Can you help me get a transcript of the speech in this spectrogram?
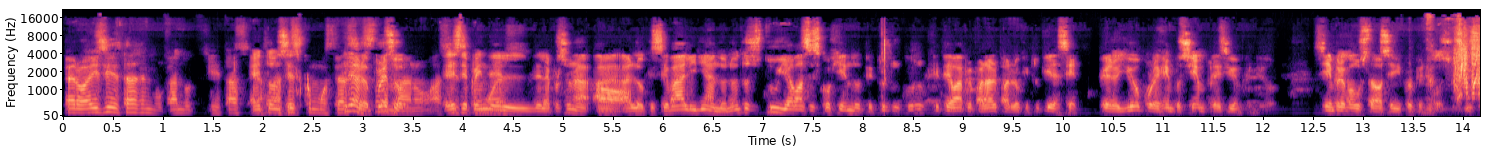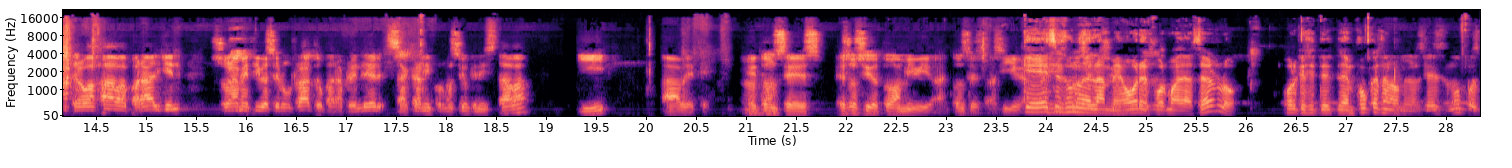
Pero ahí sí estás enfocando, que estás, Entonces, como está el Claro, por sistema, eso ¿no? Así es depende es. del- de la persona a, a lo que se va alineando, ¿no? Entonces tú ya vas escogiéndote tú, tus cursos que te va a preparar para lo que tú quieras hacer. Pero yo, por ejemplo, siempre he sido emprendedor. Siempre me ha gustado hacer mi propio negocio. Y si trabajaba para alguien, solamente iba a ser un rato para aprender, sacar la información que necesitaba y ábrete. Entonces, eso ha sido toda mi vida. Entonces, así llega. Que esa es una de las mejores formas de hacerlo. Porque si te, te enfocas en la universidad dices, no, pues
